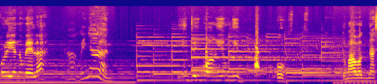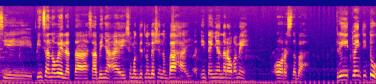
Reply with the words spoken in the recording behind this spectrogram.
Korean novela. Ah, ganyan. I-enjoy mo ang iyong leave. Oh, tumawag na si Pinsan Noel at ah, sabi niya ay sumaglit lang daw siya ng bahay at intayin niya na raw kami. Oras na ba? 3.22.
